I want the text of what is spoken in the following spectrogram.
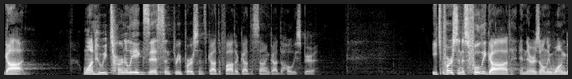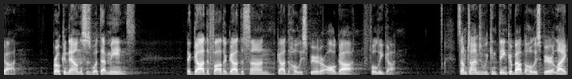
God, one who eternally exists in three persons God the Father, God the Son, God the Holy Spirit. Each person is fully God, and there is only one God. Broken down, this is what that means that God the Father, God the Son, God the Holy Spirit are all God, fully God. Sometimes we can think about the Holy Spirit like,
